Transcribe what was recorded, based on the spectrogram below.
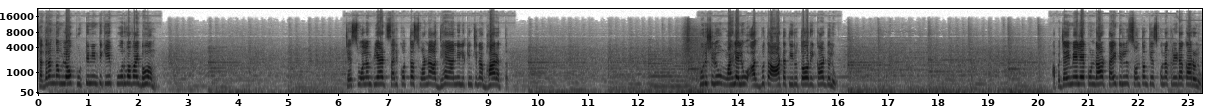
చదరంగంలో పుట్టినింటికి పూర్వ వైభవం. చెస్ ఒలింపియాడ్ సరికొత్త స్వర్ణ అధ్యాయాన్ని లిఖించిన భారత్. పురుషులు మహిళలు అద్భుత ఆట తీరుతో రికార్డులు. అపజయమే లేకుండా టైటిల్ను సొంతం చేసుకున్న క్రీడాకారులు.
